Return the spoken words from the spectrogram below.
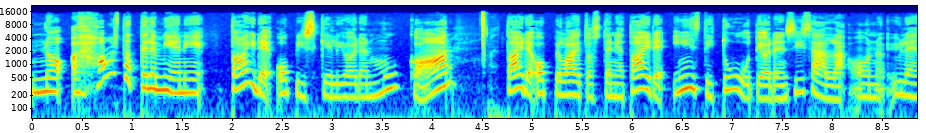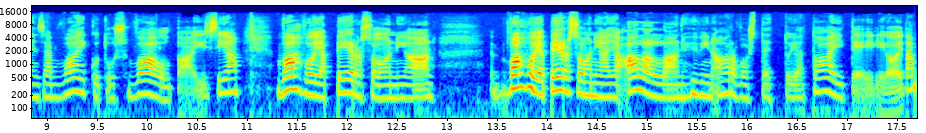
no, haastattelemieni taideopiskelijoiden mukaan taideoppilaitosten ja taideinstituutioiden sisällä on yleensä vaikutusvaltaisia, vahvoja persooniaan, vahvoja persoonia ja alallaan hyvin arvostettuja taiteilijoita,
